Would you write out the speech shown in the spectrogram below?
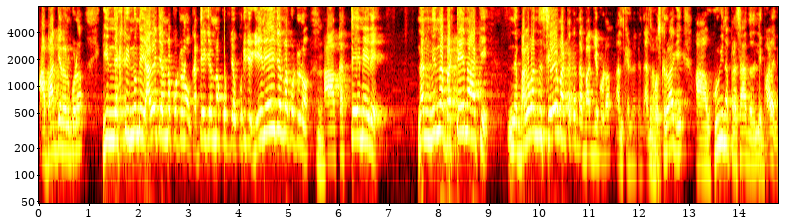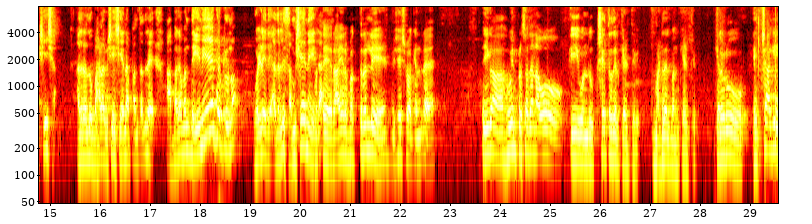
ಆ ಭಾಗ್ಯದನ್ನು ಕೊಡ. ಇನ್ ನೆಕ್ಸ್ಟ್ ಇನ್ನೊಂದು ಯಾವ್ದೇ ಜನ್ಮ ಕೊಟ್ಟರು ಕತ್ತೆ ಜನ್ಮ ಕೊಟ್ಟಿಯೋ ಕುರಿ ಏನೇ ಜನ್ಮ ಕೊಟ್ಟರು ಆ ಕತ್ತೆ ಮೇಲೆ ನನ್ನ ನಿನ್ನ ಬಟ್ಟೆಯನ್ನು ಹಾಕಿ ಭಗವಂತನ ಸೇವೆ ಮಾಡ್ತಕ್ಕಂಥ ಭಾಗ್ಯ ಕೊಡು ಅಂತ ಕೇಳ್ಬೇಕಂತ. ಅದಕ್ಕೋಸ್ಕರವಾಗಿ ಆ ಹೂವಿನ ಪ್ರಸಾದದಲ್ಲಿ ಬಹಳ ವಿಶೇಷ. ಅದರಲ್ಲೂ ಬಹಳ ವಿಶೇಷ ಏನಪ್ಪ ಅಂತಂದ್ರೆ ಆ ಭಗವಂತ ಏನೇ ಕೊಟ್ರು ಒಳ್ಳೇದೇ ಅದರಲ್ಲಿ ಸಂಶಯನೇ ಇಲ್ಲ. ರಾಯರ ಭಕ್ತರಲ್ಲಿ ವಿಶೇಷವಾಗಿ ಅಂದ್ರೆ ಈಗ ಹೂವಿನ ಪ್ರಸಾದ ನಾವು ಈ ಒಂದು ಕ್ಷೇತ್ರದಲ್ಲಿ ಕೇಳ್ತೀವಿ, ಮಠದಲ್ಲಿ ಬಂದು ಕೇಳ್ತೀವಿ. ಕೆಲವರು ಹೆಚ್ಚಾಗಿ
